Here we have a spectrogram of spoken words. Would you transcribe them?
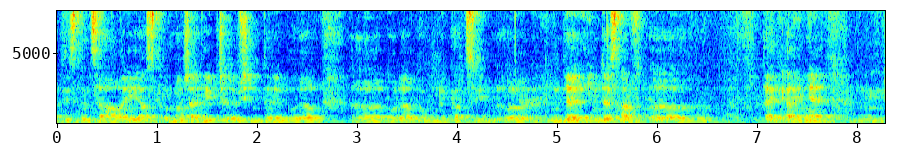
existence alejí a stromořadí, především tedy podél, podél komunikací. Jinde, jinde snad té krajině mm,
